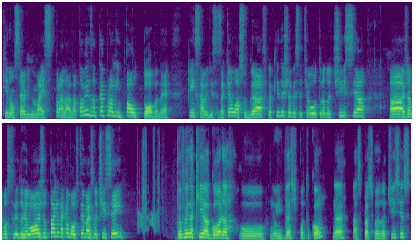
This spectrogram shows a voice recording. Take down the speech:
que não serve mais para nada. Talvez até para limpar o toba, né? Quem sabe disso? Esse aqui é o nosso gráfico aqui. Deixa eu ver se tinha outra notícia. Ah, já mostrei do relógio. Tag Nakamoto, tem mais notícia aí? Estou vendo aqui agora o, no invest.com, né, as próximas notícias,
